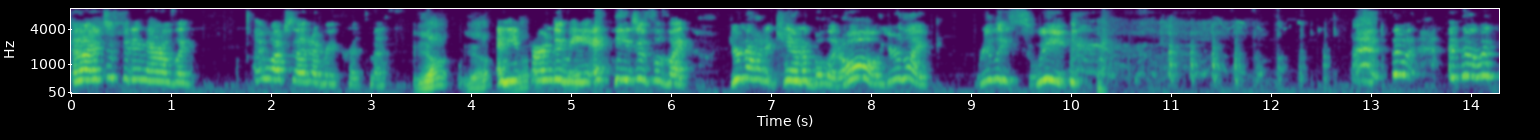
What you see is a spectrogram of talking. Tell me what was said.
And I was just sitting there I was like I watch that every Christmas. Yeah yeah and he yeah, turned to me and he just was like you're not a cannibal at all. You're like really sweet it was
